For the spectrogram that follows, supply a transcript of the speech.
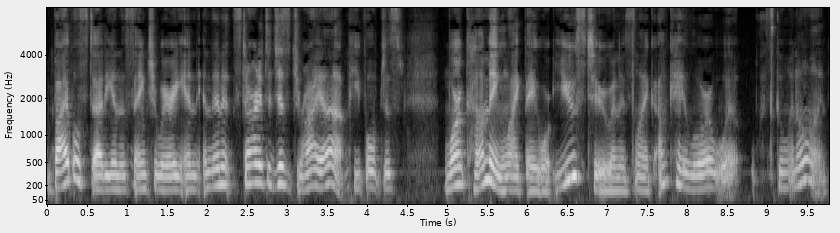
Bible study in the sanctuary. And, and then it started to just dry up. People just weren't coming like they were used to. And it's like, okay, Lord, what, what's going on?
